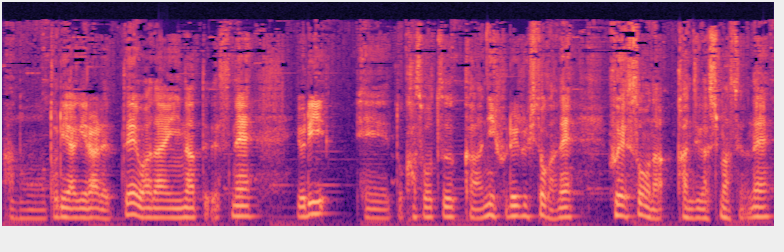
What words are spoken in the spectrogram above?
あの、取り上げられて話題になってですね、より、えっ、ー、と、仮想通貨に触れる人がね、増えそうな感じがしますよね。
